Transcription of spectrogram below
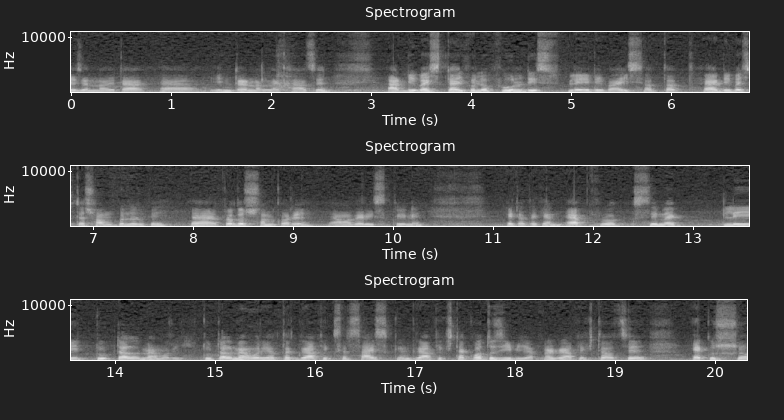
এই জন্য এটা ইন্টারনাল লেখা আছে। আর ডিভাইস টাইপ হলো ফুল ডিসপ্লে ডিভাইস অর্থাৎ ডিভাইসটা সম্পূর্ণরূপে প্রদর্শন করে আমাদের স্ক্রিনে এটা দেখেন approximately total memory total memory অর্থাৎ গ্রাফিক্সের সাইজ গ্রাফিক্সটা কত জিবি আপনার গ্রাফিক্সটা হচ্ছে একুশশো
